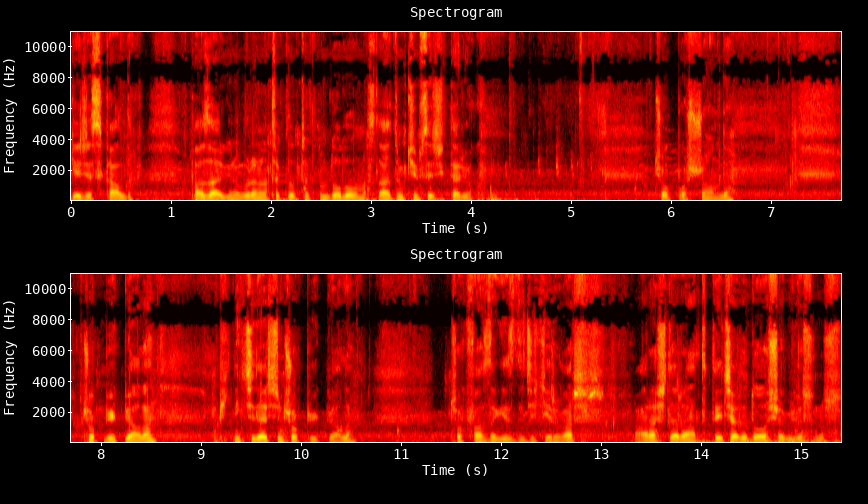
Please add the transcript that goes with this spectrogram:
gecesi kaldık. Pazar günü buranın tıklım tıklım dolu olması lazım. Kimsecikler yok. Çok boş şu anda. Çok büyük bir alan. Piknikçiler için çok büyük bir alan. Çok fazla gezilecek yeri var. Araçla rahatlıkla içeride dolaşabiliyorsunuz.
